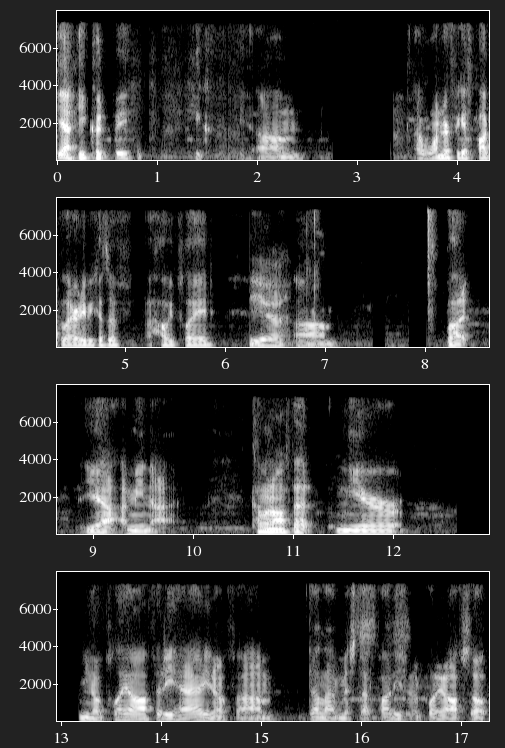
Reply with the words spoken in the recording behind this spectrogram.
Yeah, he could be. He could be. Um, I wonder if he gets popularity because of how he played. Yeah. Um, but yeah, I mean, I, coming off that near, you know, playoff that he had, you know, if um, Dunlap missed that putt, he's in the playoff. So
